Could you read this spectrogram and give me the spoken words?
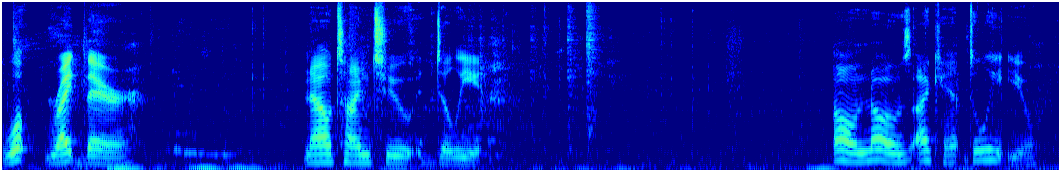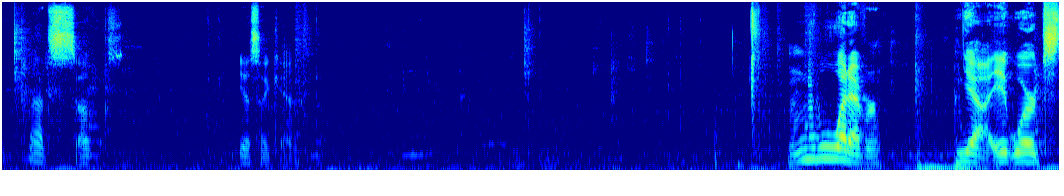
Whoop, right there. Now time to delete. Oh no, I can't delete you. That sucks. Yes, I can. Whatever. Yeah, it works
